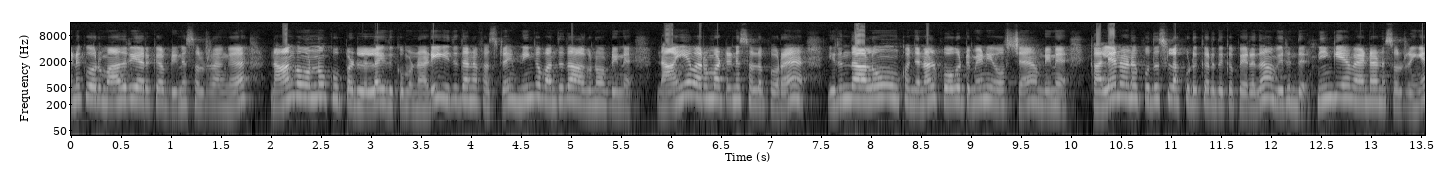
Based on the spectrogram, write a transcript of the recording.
எனக்கு ஒரு மாதிரியாக இருக்குது அப்படின்னு சொல்கிறாங்க நாங்கள் ஒன்றும் கூப்பிடல இதுக்கு முன்னாடி. இதுதானே ஃபஸ்ட் டைம் நீங்கள் வந்து தான் ஆகணும் அப்படின்னு. நான் ஏன் வரமாட்டேன்னு சொல்ல போகிறேன் இருந்தாலும் கொஞ்ச நாள் போகட்டுமேன்னு யோசித்தேன் அப்படின்னு. கல்யாணம் ஆன புதுசில் கொடுக்கறதுக்கு பேர் தான் விருந்து. நீங்கள் ஏன் வேண்டான்னு சொல்கிறீங்க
